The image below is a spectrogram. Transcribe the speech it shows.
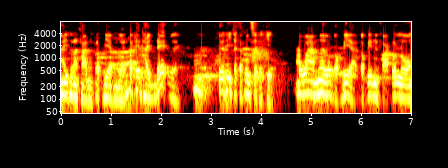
ให้ธนาคารดอกเบี้ยเหมือนประเทศไทยเดะเลย เพื่อที่จะกระตุ้นเศรษฐกิจ เพราะว่าเมื่อลดดอกเบี้ย ดอกเบี้ยเงินฝากลดลง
